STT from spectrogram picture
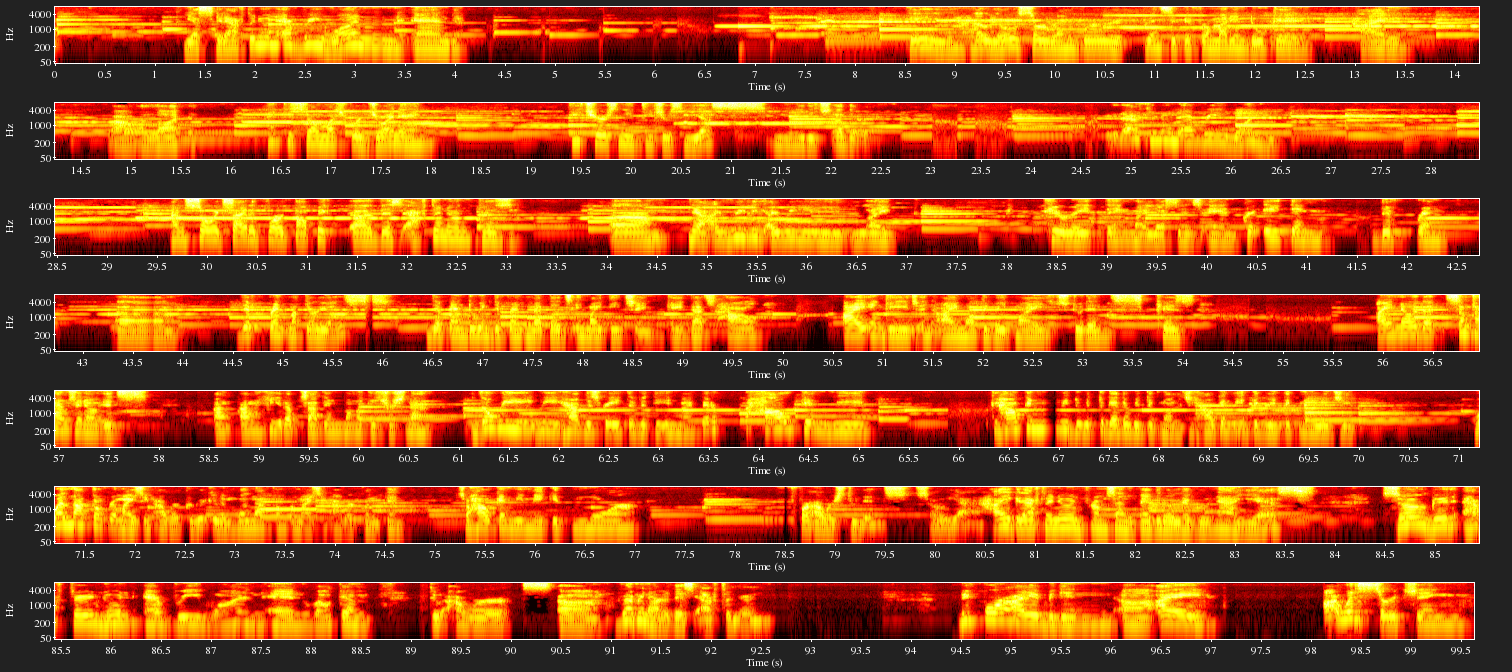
Yes, good afternoon, everyone. And okay, hello, Sir Rembert Principe from Marinduque. Hi. Wow, a lot. Thank you so much for joining. Teachers need teachers. Yes, we need each other. Good afternoon, everyone. I'm so excited for our topic uh, this afternoon because, um, yeah, I really, I really like curating my lessons and creating different, uh, different materials and doing different methods in my teaching. Okay, that's how I engage and I motivate my students because I know that sometimes you know it's ang ang hirap sa ating mga teachers na though we we have this creativity in mind pero how can we how can we do it together with technology how can we integrate technology while not compromising our curriculum while not compromising our content. So how can we make it more for our students? So yeah. Hi good afternoon from san pedro laguna. Yes. So, good afternoon, everyone, and welcome to our uh, webinar this afternoon. Before I begin, uh, I I was searching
